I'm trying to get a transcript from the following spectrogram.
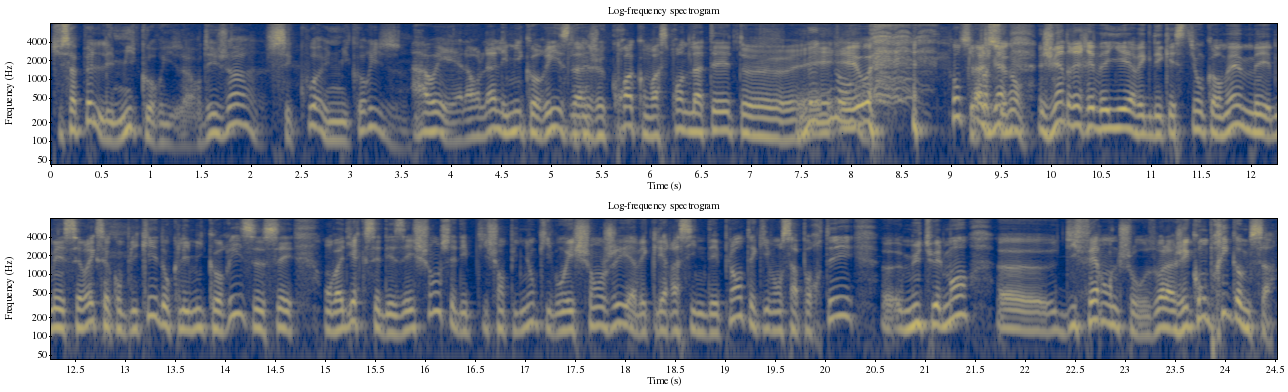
qui s'appelle les mycorhizes. Alors déjà, c'est quoi une mycorhize? Ah oui, alors là, les mycorhizes, là, je crois qu'on va se prendre la tête. Euh, et, ouais. Donc là, je, je, viendrai réveiller avec des questions quand même, mais, mais c'est vrai que c'est compliqué. Donc les mycorhizes, c'est, on va dire que c'est des échanges, c'est des petits champignons qui vont échanger avec les racines des plantes et qui vont s'apporter euh, mutuellement euh, différentes choses. Voilà, j'ai compris comme ça.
